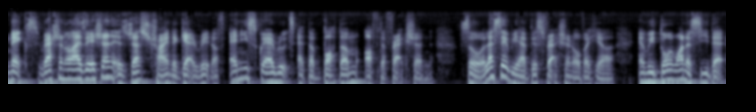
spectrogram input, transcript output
Next, rationalization is just trying to get rid of any square roots at the bottom of the fraction. So let's say we have this fraction over here, and we don't want to see that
